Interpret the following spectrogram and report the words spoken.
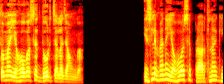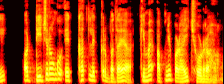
तो मैं यहोवा से दूर चला जाऊँगा। इसलिए मैंने यहोवा से प्रार्थना की और टीचरों को एक खत लिखकर बताया कि मैं अपनी पढ़ाई छोड़ रहा हूँ।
